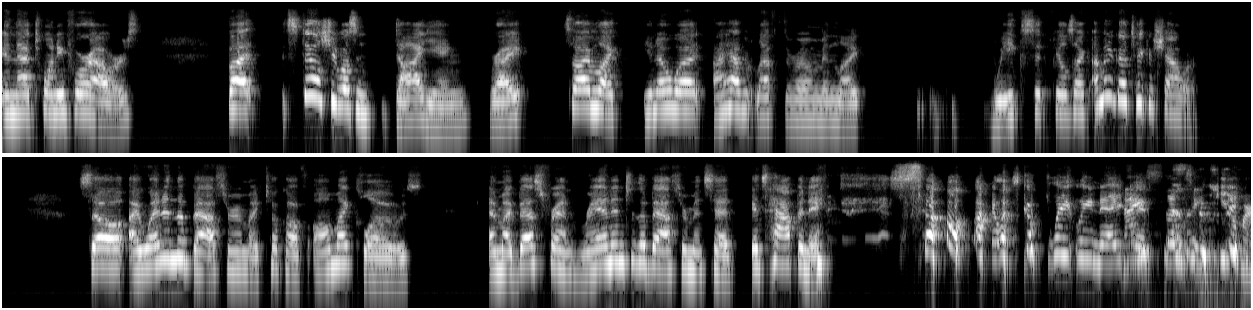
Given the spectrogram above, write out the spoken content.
in that 24 hours but still she wasn't dying right so i'm like you know what i haven't left the room in like weeks it feels like i'm going to go take a shower So I went in the bathroom, I took off all my clothes, and my best friend ran into the bathroom and said, It's happening. so I was completely naked. Nice sense of humor.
